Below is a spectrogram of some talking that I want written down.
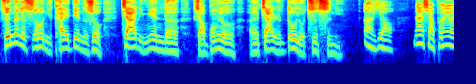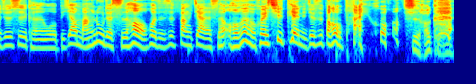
所以那个时候你开店的时候，家里面的小朋友呃家人都有支持你啊、呃？有。那小朋友就是可能我比较忙碌的时候，或者是放假的时候，偶尔会去店里，就是帮我排货。是，好可爱。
